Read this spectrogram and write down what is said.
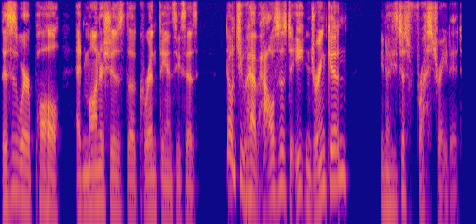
This is where Paul admonishes the Corinthians. He says, Don't you have houses to eat and drink in? You know, he's just frustrated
